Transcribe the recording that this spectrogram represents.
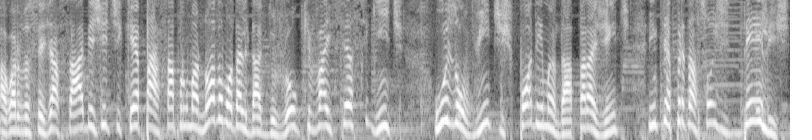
Agora você já sabe, a gente quer passar por uma nova modalidade do jogo que vai ser a seguinte: os ouvintes podem mandar para a gente interpretações deles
